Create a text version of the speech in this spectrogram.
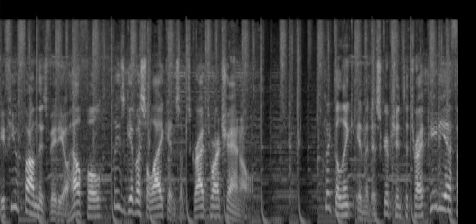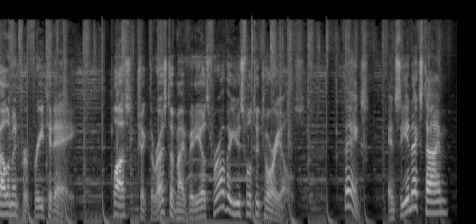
If you found this video helpful, please give us a like and subscribe to our channel. Click the link in the description to try PDFelement for free today. Plus, check the rest of my videos for other useful tutorials. Thanks, and see you next time!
